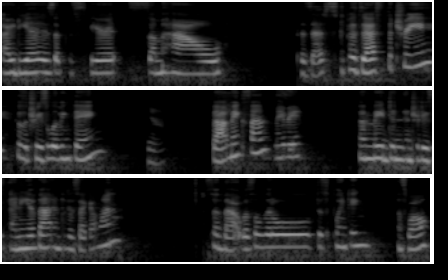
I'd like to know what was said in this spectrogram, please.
idea is that the spirits somehow Possessed, possessed the tree because the tree's a living thing. Yeah. That makes sense. maybe. And they didn't introduce any of that into the second one. So that was a little disappointing as well.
